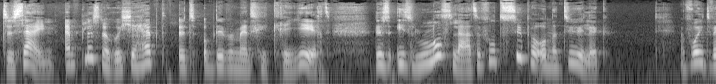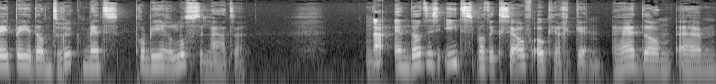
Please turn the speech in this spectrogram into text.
te zijn. En plus nog eens, je hebt het op dit moment gecreëerd. Dus iets loslaten voelt super onnatuurlijk. En voor je het weet ben je dan druk met proberen los te laten. Nou, en dat is iets wat ik zelf ook herken. He, dan, um,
